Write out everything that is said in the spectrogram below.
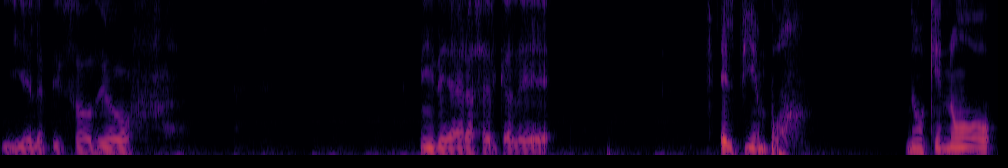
Y el episodio, mi idea era acerca de el tiempo. No, que no,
